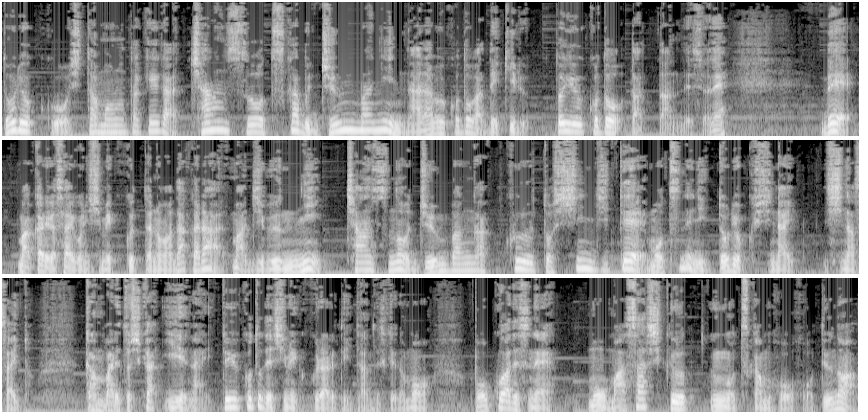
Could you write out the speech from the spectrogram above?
努力をした者だけがチャンスをつかむ順番に並ぶことができるということだったんですよね。で、まあ彼が最後に締めくくったのは、だから、まあ自分にチャンスの順番が来ると信じて、もう常に努力しない、しなさいと。頑張れとしか言えないということで締めくくられていたんですけども、僕はですね、もうまさしく運をつかむ方法っていうのは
